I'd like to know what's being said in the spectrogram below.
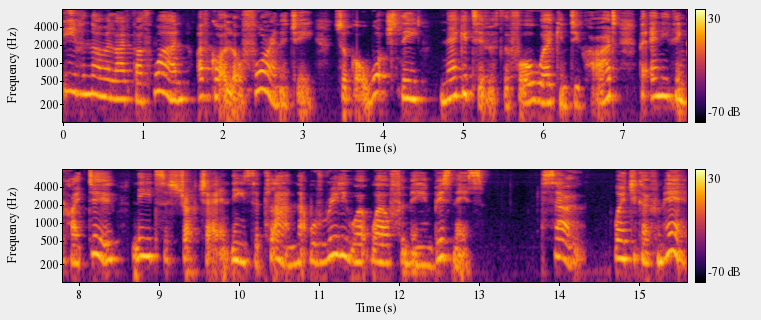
even though I'm a life path one, I've got a lot of four energy. So I've got to watch the negative of the four, working too hard. But anything I do needs a structure, it needs a plan that will really work well for me in business. So where'd you go from here?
